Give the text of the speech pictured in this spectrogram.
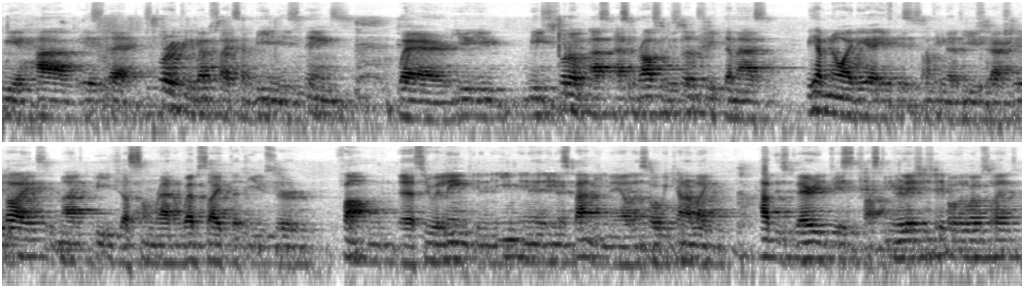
we have is that historically websites have been these things where you, you, we sort of, as, as a browser, we sort of treat them as, we have no idea if this is something that the user actually likes. It might be just some random website that the user found uh, through a link in, an e- in, a, in a spam email. And so we kind of like have this very distrusting relationship of the website.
